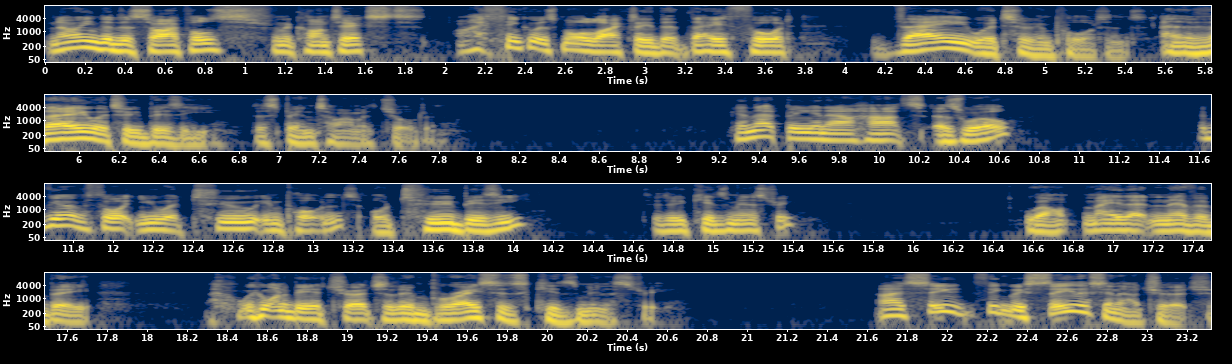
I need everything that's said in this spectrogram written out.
Knowing the disciples from the context, I think it was more likely that they thought they were too important and they were too busy to spend time with children. Can that be in our hearts as well? Have you ever thought you were too important or too busy to do kids' ministry? Well, may that never be. We want to be a church that embraces kids' ministry. And I see, think we see this in our church.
